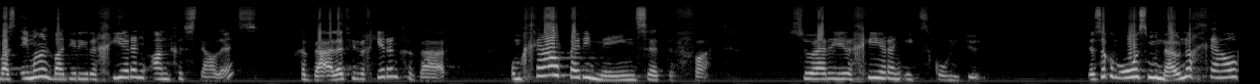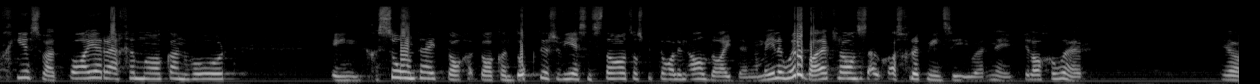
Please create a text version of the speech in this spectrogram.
was iemand wat deur die regering aangestel is, gewerk het vir die regering gewerk om geld by die mense te vat sodat die regering iets kon doen. Dis hoekom ons moet nou nog geld gee sodat paaie reggemaak kan word en gesondheid, daar daar kan dokters wees in staatshospitale en al daai dinge. Maar jy hoor baie klaans as ou as groot mense hier hoor, nê? Nee, jy al gehoor? Ja.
